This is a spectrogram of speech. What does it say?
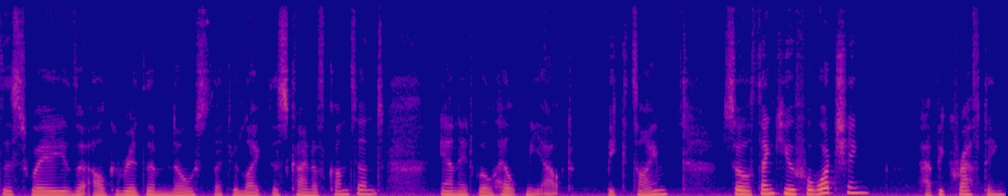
This way the algorithm knows that you like this kind of content and it will help me out big time. So thank you for watching. Happy crafting.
